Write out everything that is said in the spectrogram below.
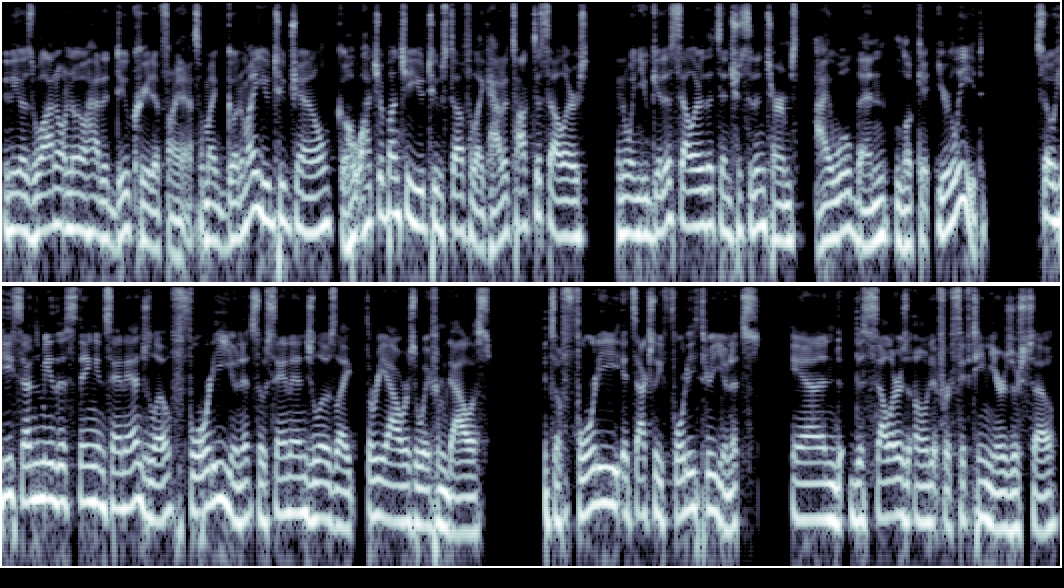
And he goes, well, I don't know how to do creative finance. I'm like, go to my YouTube channel, go watch a bunch of YouTube stuff like how to talk to sellers. And when you get a seller that's interested in terms, I will then look at your lead. So he sends me this thing in San Angelo, 40 units. So San Angelo is like three hours away from Dallas. It's a 40, it's actually 43 units. And the seller's owned it for 15 years or so.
